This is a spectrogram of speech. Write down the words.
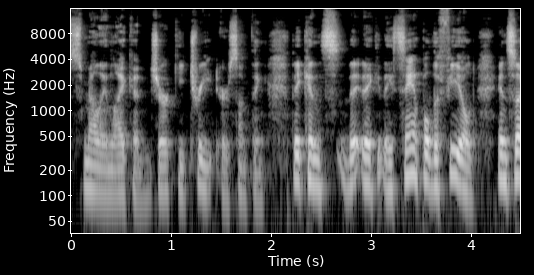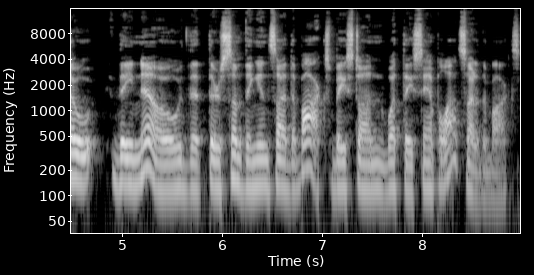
smelling like a jerky treat or something. They can they, they sample the field, and so they know that there's something inside the box based on what they sample outside of the box.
